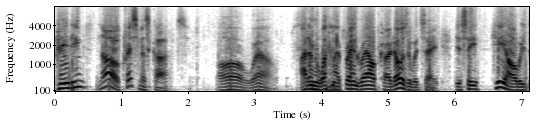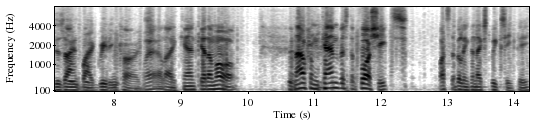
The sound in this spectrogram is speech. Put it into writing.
Paintings? No, Christmas cards. Oh, well. I don't know what my friend Ralph Cardoza would say. You see, he always designs my greeting cards. Well, I can't get 'em all. now, from canvas to four sheets, what's the billing for next week, CP?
